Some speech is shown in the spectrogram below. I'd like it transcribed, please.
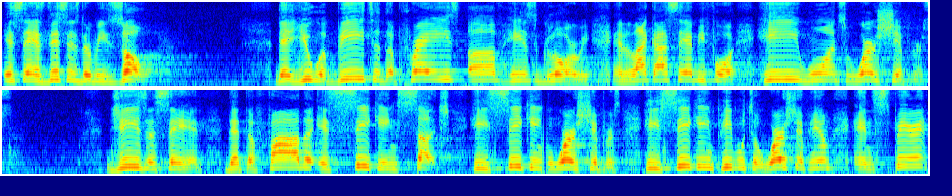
It says this is the result that you will be to the praise of his glory. And like I said before, he wants worshipers. Jesus said that the Father is seeking such. He's seeking worshipers. He's seeking people to worship Him in spirit.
